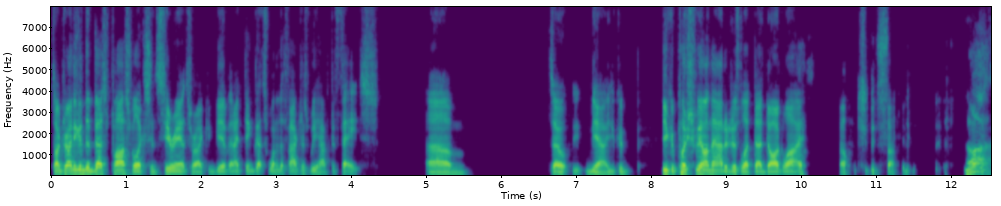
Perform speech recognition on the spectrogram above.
so I'm trying to give the best possible, like sincere answer I can give, and I think that's one of the factors we have to face. Um, so yeah, you could you could push me on that, or just let that dog lie. I'll let you decide. No,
